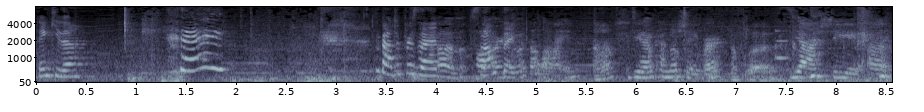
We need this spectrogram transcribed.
Thank you though. Hey! I'm about to present Um, something. with a line. Do you know Kendall Shaver? Of course. Yeah, she. Um,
